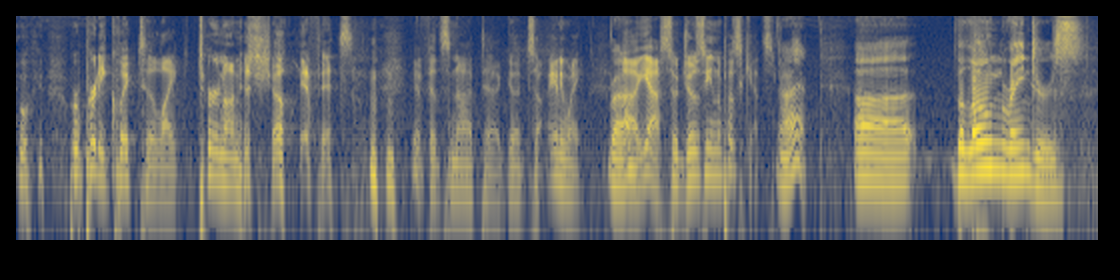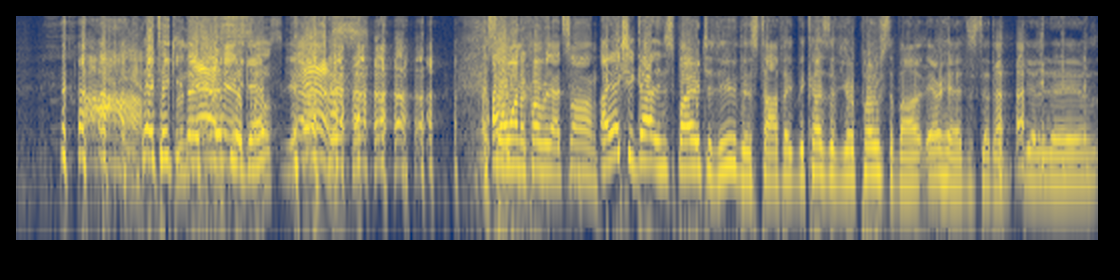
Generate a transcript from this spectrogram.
we're pretty quick to like turn on a show if it's if it's not uh, good. So anyway, Right. uh, yeah. So Josie and the Pussycats. All right. Uh, the Lone Rangers. Did I take you? Did I take you again? So- yeah. Yes. I still want to cover that song. I actually got inspired to do this topic because of your post about Airheads the other, the other day. I was,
